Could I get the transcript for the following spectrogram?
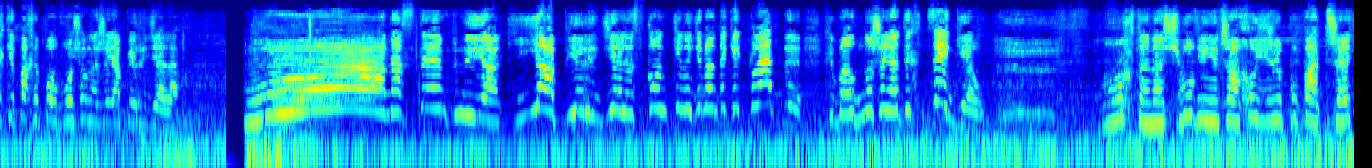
takie pachy poogłosione, że ja pierdzielę. Uaa, Następny jaki! Ja pierdzielę! Skąd ci ludzie mają takie klasy? Chyba od noszenia tych cegieł. Uch, to na siłownię nie trzeba chodzić, żeby popatrzeć.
